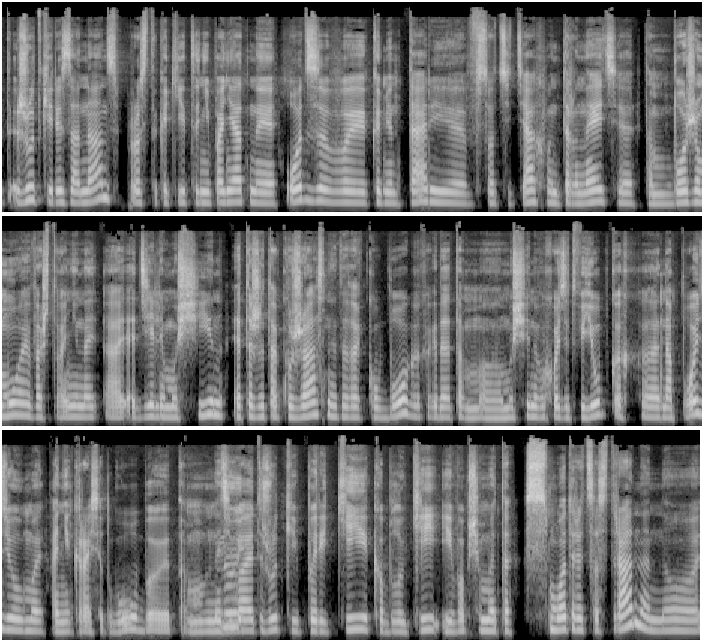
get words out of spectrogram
да, жуткий резонанс, просто какие-то непонятные отзывы, комментарии в соцсетях, в интернете. Там, боже мой, во что они одели мужчин. Это же так ужасно, это так убого, когда там мужчина выходит выходят в юбках э, на подиумы, они красят губы, там надевают жуткие парики, каблуки, и, в общем, это смотрится странно, но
